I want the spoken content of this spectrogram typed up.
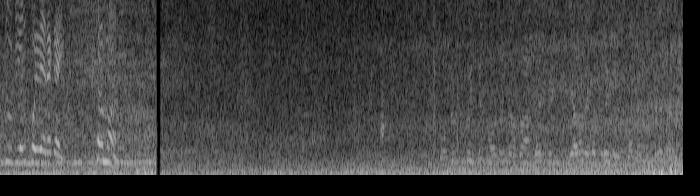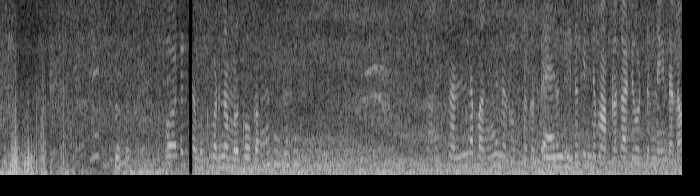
സ്റ്റുഡിയോയിൽ പോയി വരാം കൈ കമോൺ നമുക്ക് ഇവിടെ നമ്മൾക്ക് നോക്കാം. നല്ല ഭംഗിയുള്ള ഡ്രസ്സൊക്കെ ഉണ്ട്. ഇതൊക്കെ ഇതൊക്കെ എന്റെ മാപ്പിള കാട്ടി കൊടുത്തിട്ടുണ്ടല്ലോ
